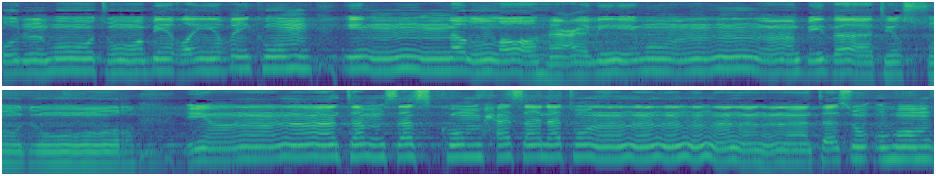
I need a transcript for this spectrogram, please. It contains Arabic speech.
قل موتوا بغيظكم إن الله عليم بذات الصدور إن تمسسكم حسنة تسؤهم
